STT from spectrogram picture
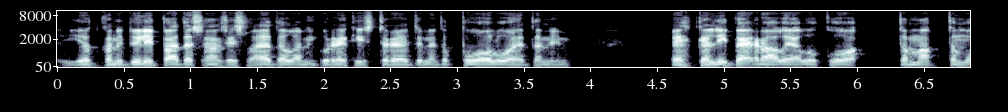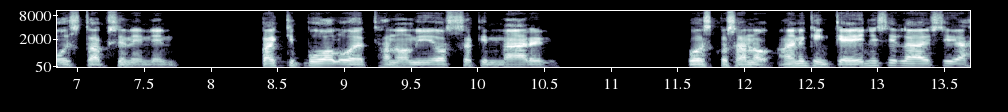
jotka nyt ylipäätänsä on siis ajatella niin rekisteröityneitä puolueita, niin ehkä liberaalia lukuottamatta muistaakseni, niin kaikki puolueethan on jossakin määrin, voisiko sanoa, ainakin keinisiläisiä,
